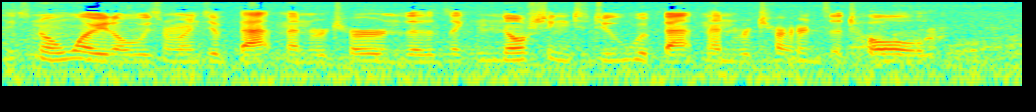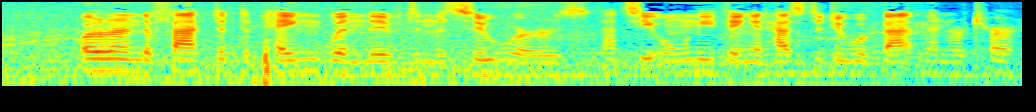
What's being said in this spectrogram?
I don't know why it always reminds you of Batman Returns. It's like nothing to do with Batman Returns at all. Other than the fact that the penguin lived in the sewers. That's the only thing it has to do with Batman Returns.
